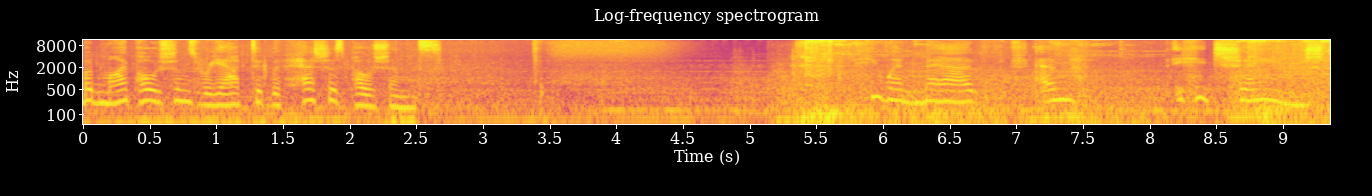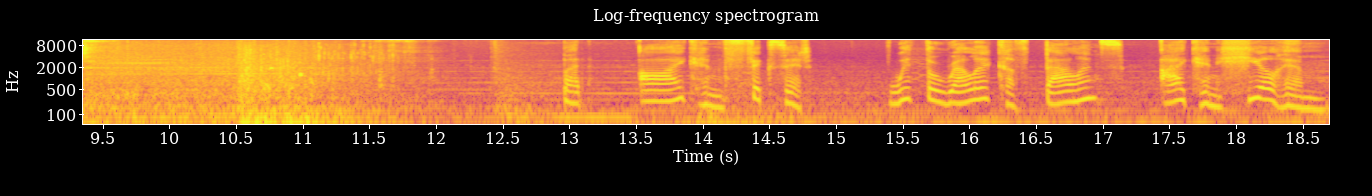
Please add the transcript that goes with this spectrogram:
But my potions reacted with Hesh's potions. He went mad, and he changed. But I can fix it. With the Relic of Balance, I can heal him.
